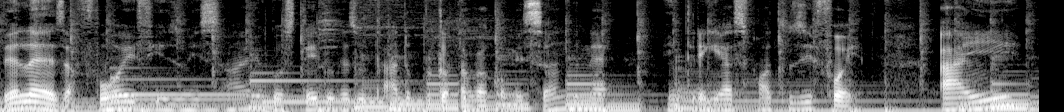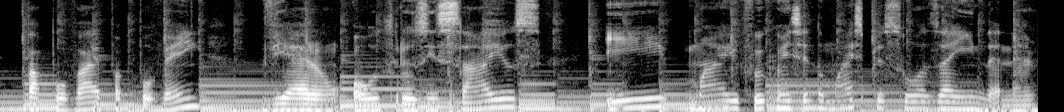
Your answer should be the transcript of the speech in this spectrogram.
beleza, foi, fiz um ensaio, gostei do resultado porque eu tava começando, né? Entreguei as fotos e foi. Aí, papo vai, papo vem, vieram outros ensaios e mais, fui conhecendo mais pessoas ainda, né?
